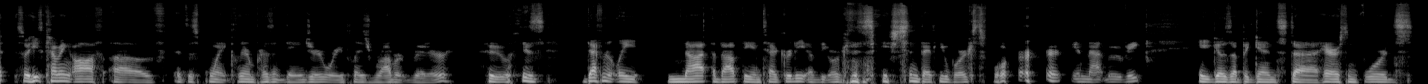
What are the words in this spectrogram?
so he's coming off of at this point Clear and Present Danger, where he plays Robert Ritter, who is definitely not about the integrity of the organization that he works for in that movie. He goes up against uh, Harrison Ford's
